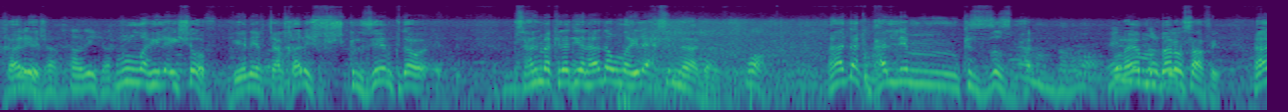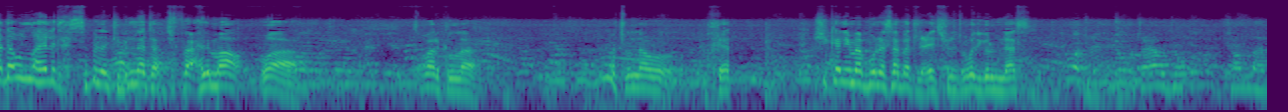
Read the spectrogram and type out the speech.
خارج. خارج. والله لا يشوف يعني تاع الخارج في الشكل زين كذا بصح الماكلة ديال هذا والله لا أحسن من هذا. واه هذاك بحال اللي مكزز بحال. غير منظر. وصافي. هذا والله إلا تحس بلك البنه تاع التفاح الماء و تبارك الله. نتمناو الخير. شي كلمة بمناسبة العيد شنو تبغوا تقول للناس؟ وتعيدوا وتعاودوا ان شاء الله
